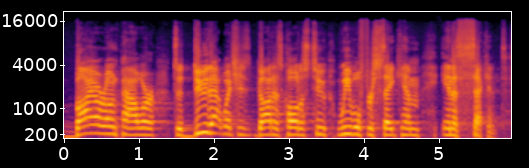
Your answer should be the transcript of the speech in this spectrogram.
by our own power to do that which God has called us to, we will forsake Him in a second.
